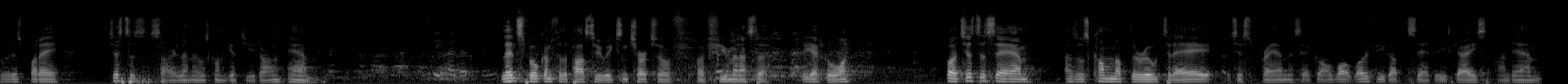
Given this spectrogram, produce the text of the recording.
So it is. But I, just as sorry, Lynn, I was going to give to you, darling. Um, Lynn's spoken for the past two weeks in church of a few minutes to, to get going. But just to say, um, as I was coming up the road today, I was just praying and said, God, what, what have you got to say to these guys? And um,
